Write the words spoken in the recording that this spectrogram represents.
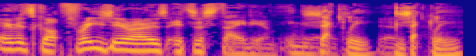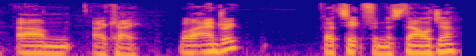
if it's got three zeros, it's a stadium. Exactly. Exactly. Um, okay. Well, Andrew, that's it for nostalgia,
